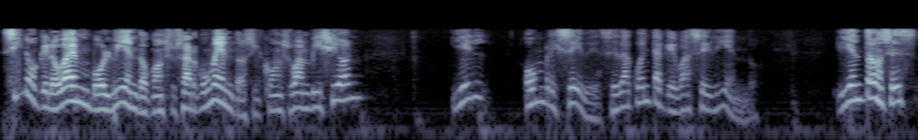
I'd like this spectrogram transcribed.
sino que lo va envolviendo con sus argumentos y con su ambición, y el hombre cede, se da cuenta que va cediendo. Y entonces,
